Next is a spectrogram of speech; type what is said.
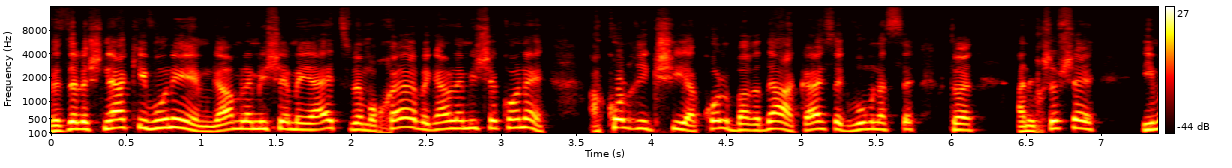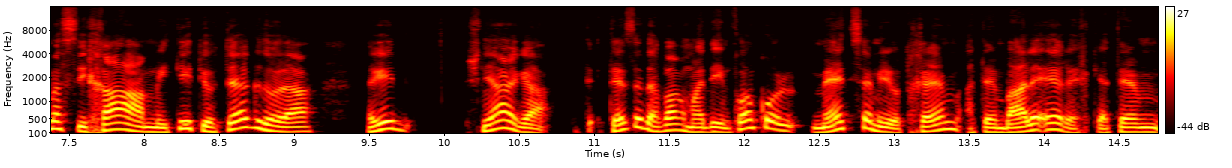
וזה לשני הכיוונים גם למי שמייעץ ומוכר וגם למי שקונה הכל רגשי הכל ברדק העסק והוא מנסה זאת אומרת אני חושב שאם השיחה האמיתית יותר גדולה נגיד שנייה רגע איזה דבר מדהים, קודם כל מעצם היותכם אתם בעלי ערך כי אתם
